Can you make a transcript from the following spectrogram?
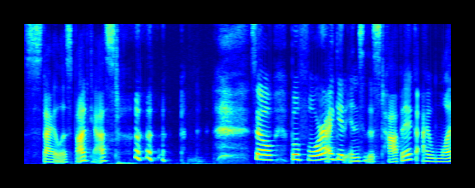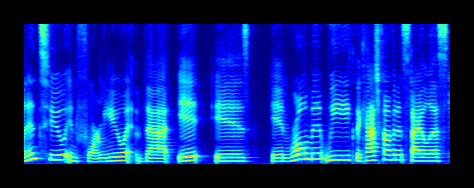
Stylist podcast. so, before I get into this topic, I wanted to inform you that it is enrollment week. The Cash Confident Stylist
